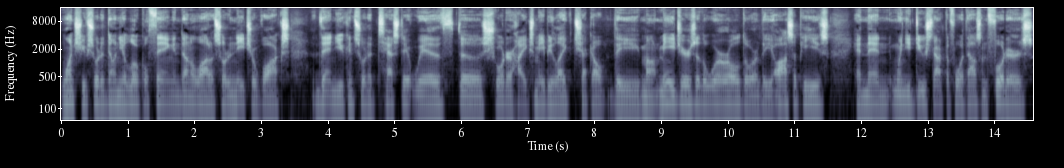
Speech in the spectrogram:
Once you've sort of done your local thing and done a lot of sort of nature walks then you can sort of test it with the shorter hikes maybe like check out the mount majors of the world or the Ossipees and then when you do start the 4000 footers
